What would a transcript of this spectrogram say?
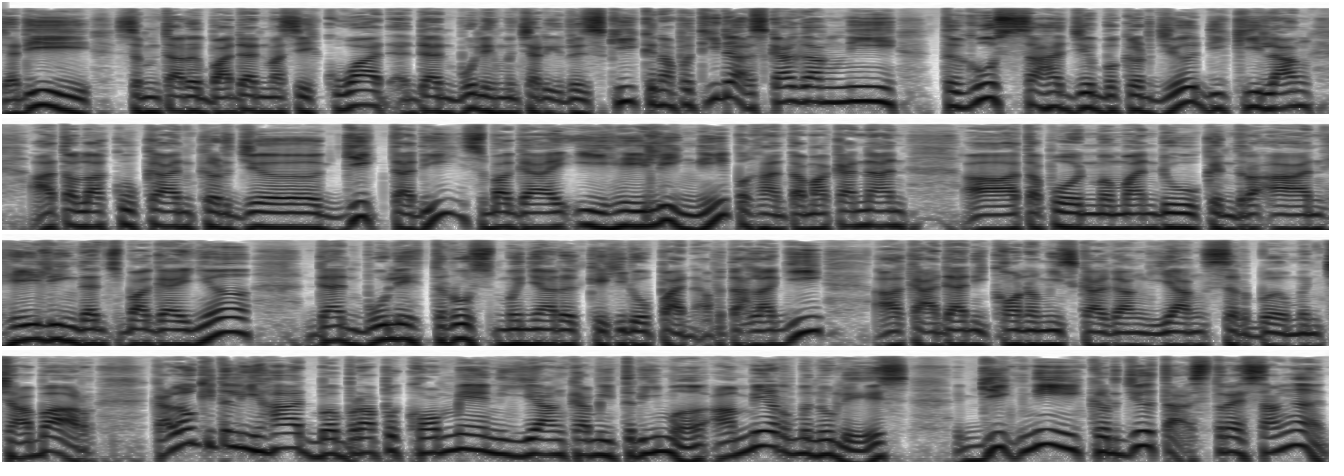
Jadi sementara badan masih kuat dan boleh mencari rezeki kenapa tidak sekarang ni terus sahaja bekerja di kilang atau lakukan kerja gig tadi sebagai e-hailing ni penghantar makanan uh, ataupun memandu kenderaan hailing dan sebagainya dan boleh terus menyara kehidupan. Apatah lagi uh, keadaan ekonomi sekarang yang serba mencabar. Kalau kita lihat beberapa komen yang kami terima Amir menulis gig ni kerja tak stres sangat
